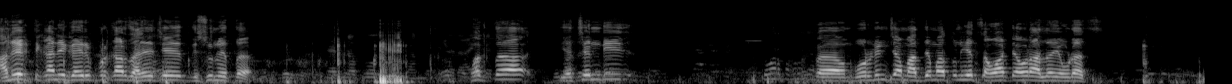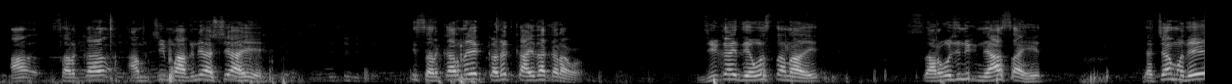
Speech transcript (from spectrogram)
अनेक ठिकाणी गैरप्रकार झाल्याचे दिसून येतं. फक्त एच एन डी बोर्डिंगच्या माध्यमातून हे चव्हाट्यावर आलं एवढंच. सरकार आमची मागणी अशी आहे की सरकारनं एक कडक कायदा करावा. जी काही देवस्थानं आहेत सार्वजनिक न्यास आहेत त्याच्यामध्ये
